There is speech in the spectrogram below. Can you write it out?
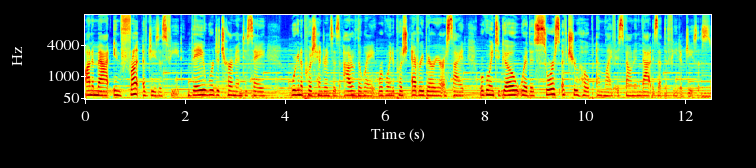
on a mat in front of Jesus' feet. They they were determined to say, we're going to push hindrances out of the way. We're going to push every barrier aside. We're going to go where the source of true hope and life is found, and that is at the feet of Jesus.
